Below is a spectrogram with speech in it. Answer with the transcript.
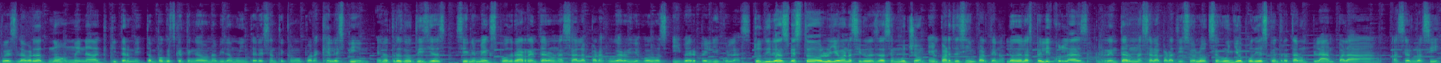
pues la verdad no, no hay nada que quitarme. Tampoco es que tenga una vida muy interesante como para que le espíen. En otras noticias, Cinemex podrá rentar una sala para jugar videojuegos y ver películas. Tú dirás, esto lo llevan haciendo desde hace mucho. En parte sí, en parte no. Lo de las películas, rentar una sala para ti solo, según yo podías contratar un plan para hacerlo así,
